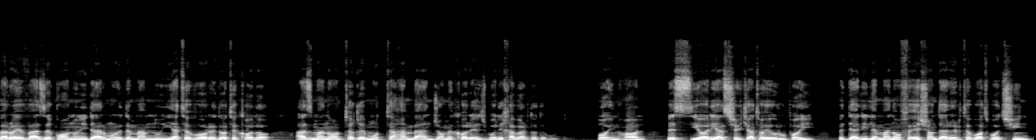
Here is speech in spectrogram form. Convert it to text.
برای وضع قانونی در مورد ممنوعیت واردات کالا از مناطق متهم به انجام کار اجباری خبر داده بود. با این حال بسیاری از شرکت های اروپایی به دلیل منافعشان در ارتباط با چین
